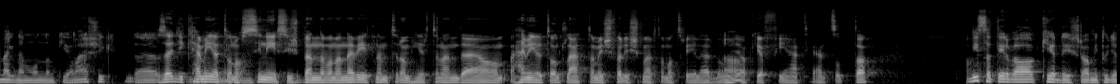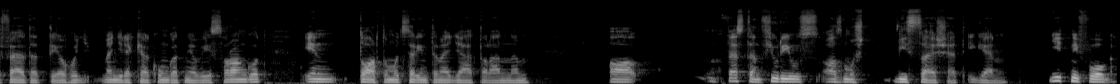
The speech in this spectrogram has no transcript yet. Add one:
meg nem mondom ki a másik, de... Az egyik Hamiltonos színész is benne van, a nevét nem tudom hirtelen, de a Hamiltont láttam és felismertem a trailerben, ugye, aki a fiát játszotta. Visszatérve a kérdésre, amit ugye feltettél, hogy mennyire kell kongatni a vészharangot, én tartom, hogy szerintem egyáltalán nem. A Fast and Furious az most visszaesett, igen. Nyitni fog,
